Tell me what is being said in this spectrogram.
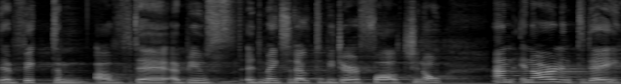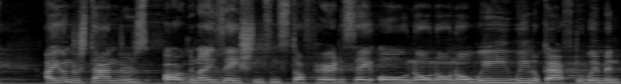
the victim of the abuse. It makes it out to be their fault, you know. And in Ireland today, I understand there's organisations and stuff here to say, oh, no, no, no, we, we look after women.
